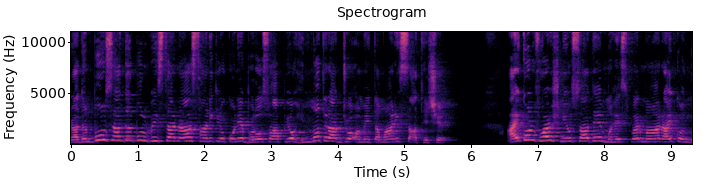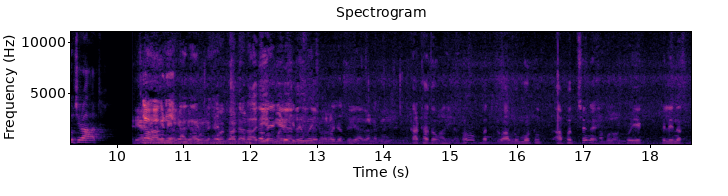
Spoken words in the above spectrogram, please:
રાધનપુર સાંતલપુર વિસ્તારના સ્થાનિક લોકોને ભરોસો આપ્યો. હિંમત રાખજો, અમે તમારી સાથે છે. આઇકોન ફર્સ્ટ ન્યૂઝ સાથે મહેશ પરમાર આઇકોન ગુજરાત. કાંઠા તો બધું આપણું મોટું આફત છે ને કોઈ એક પેલી નથી.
